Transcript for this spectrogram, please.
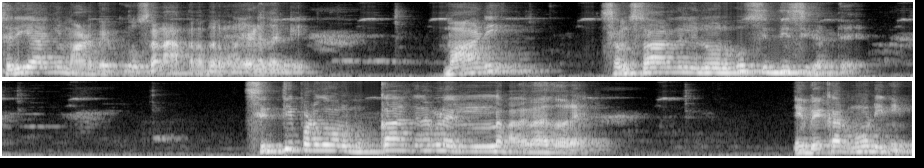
ಸರಿಯಾಗಿ ಮಾಡಬೇಕು, ಸನಾತನ ಧರ್ಮ ಹೇಳಿದಂಗೆ. ಮಾಡಿ ಸಂಸಾರದಲ್ಲಿರೋರಿಗೂ ಸಿದ್ಧಿ ಸಿಗತ್ತೆ. ಸಿದ್ಧಿ ಪಡೆದವರು ಮುಕ್ಕಾಲು ಜನಗಳು ಎಲ್ಲ ಮದುವೆ ಆದವರೇ ನೀವು ಬೇಕಾದ್ರೆ ನೋಡಿ ನೀವು.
